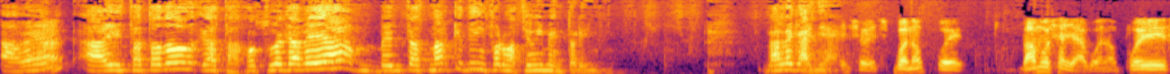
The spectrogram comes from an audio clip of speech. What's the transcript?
A ver, ahí está todo. Ya está. Josué Gadea, ventas, marketing, información y mentoring. Dale caña. Eso es. Bueno, pues vamos allá. Bueno, pues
